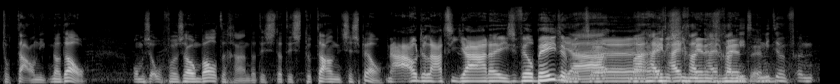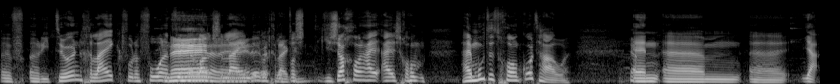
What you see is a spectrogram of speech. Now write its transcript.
totaal niet Nadal. om zo- voor zo'n bal te gaan. Dat is, dat is totaal niet zijn spel. Nou, de laatste jaren is hij veel beter ja, met eh maar hij, hij, gaat, hij gaat niet, en- niet een, een, een, return gelijk voor een voorhand Nee, langs de nee, lijn. nee, was, je zag gewoon, hij, hij, is gewoon, hij moet het gewoon kort houden. Ja. En ehm, eh, ja,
